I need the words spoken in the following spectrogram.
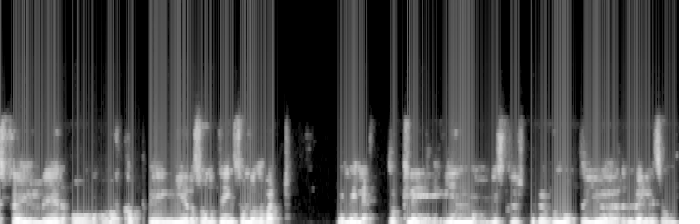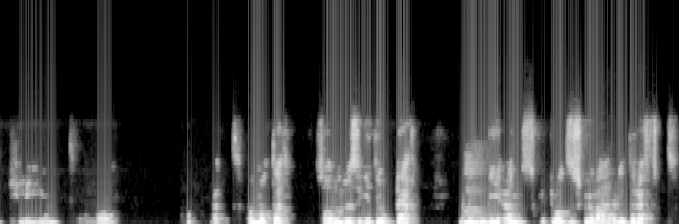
søyler og avkappinger og sånne ting som det har vært veldig lett å kle inn. Hvis du skulle på en måte gjøre det veldig sånn cleant og oppløtt på en måte, så hadde du sikkert gjort det. Men mm. vi ønsket jo at det skulle være litt røft.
